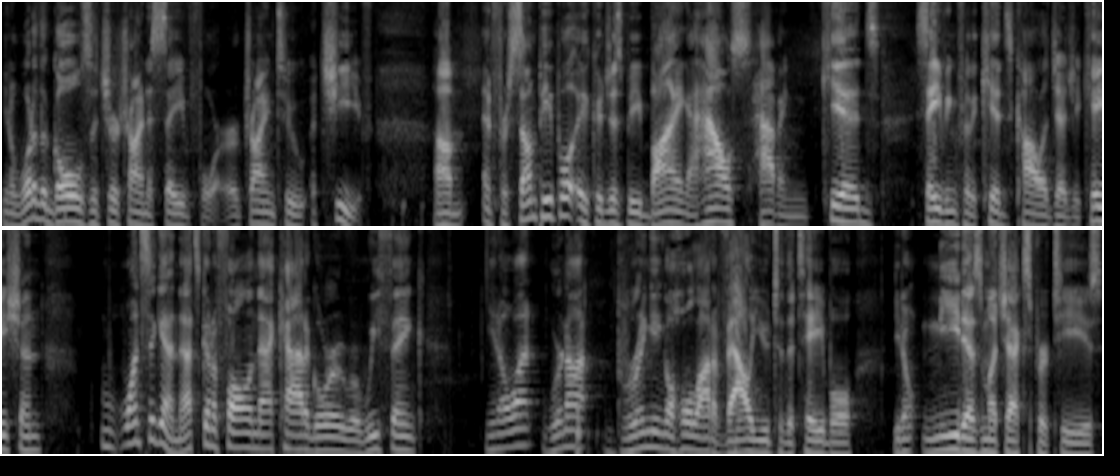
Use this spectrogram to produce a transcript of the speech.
You know, what are the goals that you're trying to save for or trying to achieve? Um, and for some people, it could just be buying a house, having kids, saving for the kids' college education. Once again, that's going to fall in that category where we think, you know what, we're not bringing a whole lot of value to the table. You don't need as much expertise.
